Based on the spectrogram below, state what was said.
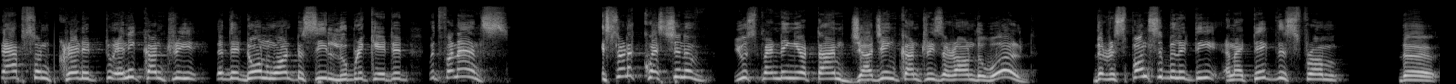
taps on credit to any country that they don't want to see lubricated with finance? It's not a question of you spending your time judging countries around the world. The responsibility, and I take this from the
